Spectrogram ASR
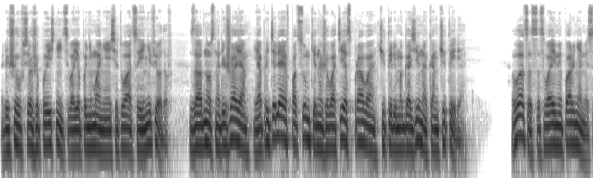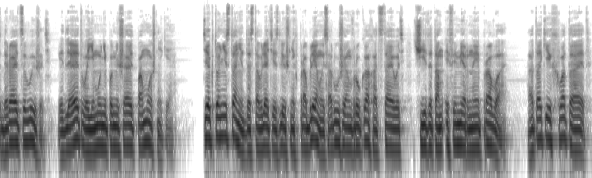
Решил все же пояснить свое понимание ситуации Нефедов, заодно снаряжая и определяя в подсумке на животе справа четыре магазина КАМ-4. Лацис со своими парнями собирается выжить, и для этого ему не помешают помощники. Те, кто не станет доставлять излишних проблем и с оружием в руках отстаивать чьи-то там эфемерные права. А таких хватает,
